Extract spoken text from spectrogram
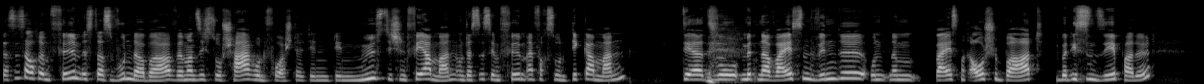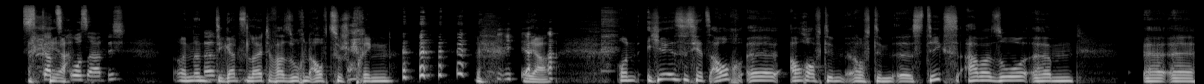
das ist auch im Film, ist das wunderbar, wenn man sich so Charon vorstellt, den, den mystischen Fährmann. Und das ist im Film einfach so ein dicker Mann der so mit einer weißen Windel und einem weißen Rauschebart über diesen See paddelt. Das ist ganz Ja. großartig. Und, und die Ähm. ganzen Leute versuchen aufzuspringen. ja. Und hier ist es jetzt auch, äh, auch auf dem, auf dem äh, Sticks, aber so, ähm, äh, äh,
